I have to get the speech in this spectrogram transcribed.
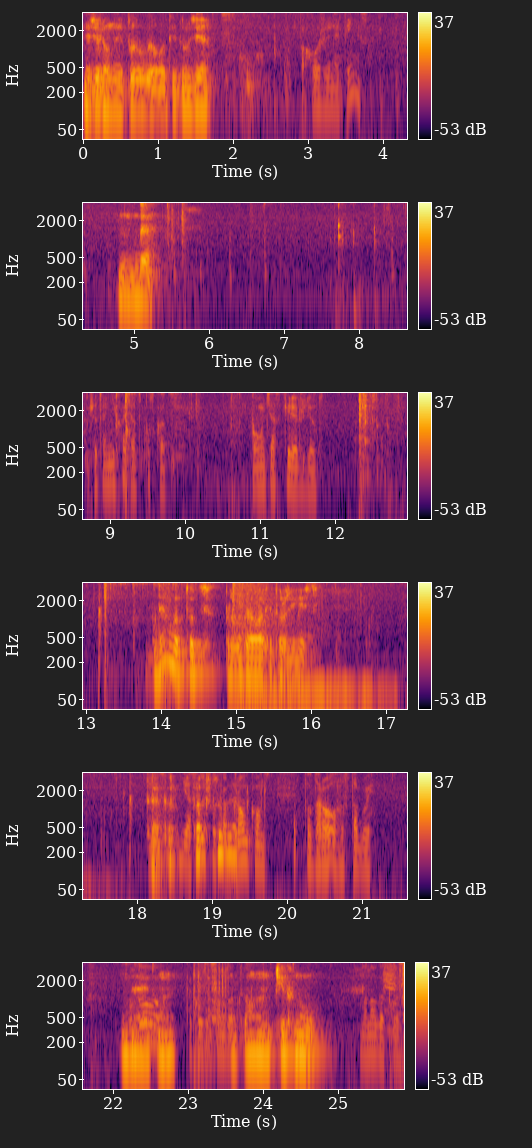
зеленые продолговатые друзья. Похожие на пенисы. Да. Что-то они не хотят спускаться. По-моему, тебя скелет ждет. Да, вот тут продолговатый тоже есть. Так, Я как слышал, как громко он поздоровался с тобой. Да, Сундук. он, Какой-то сундук. это он чихнул. Много кожи.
